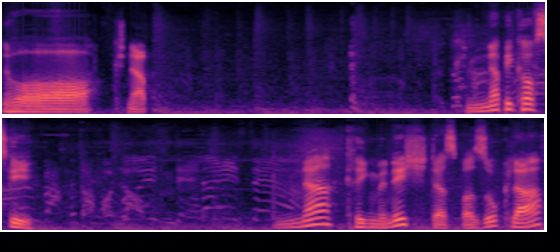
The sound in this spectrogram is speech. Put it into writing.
Oh, knapp. Knappikowski. Na, kriegen wir nicht. Das war so klar.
